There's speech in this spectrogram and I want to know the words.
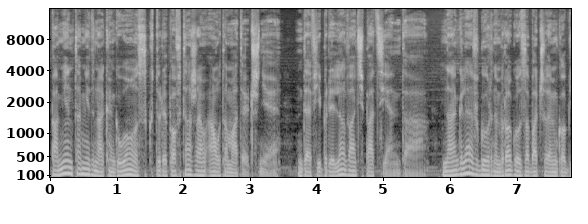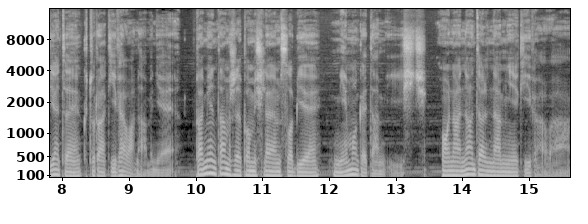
Pamiętam jednak głos, który powtarzał automatycznie: defibrylować pacjenta. Nagle w górnym rogu zobaczyłem kobietę, która kiwała na mnie. Pamiętam, że pomyślałem sobie: nie mogę tam iść. Ona nadal na mnie kiwała.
